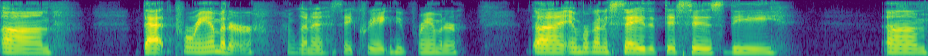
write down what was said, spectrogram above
Um, that parameter, I'm going to say create new parameter, uh, and we're going to say that this is the um,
